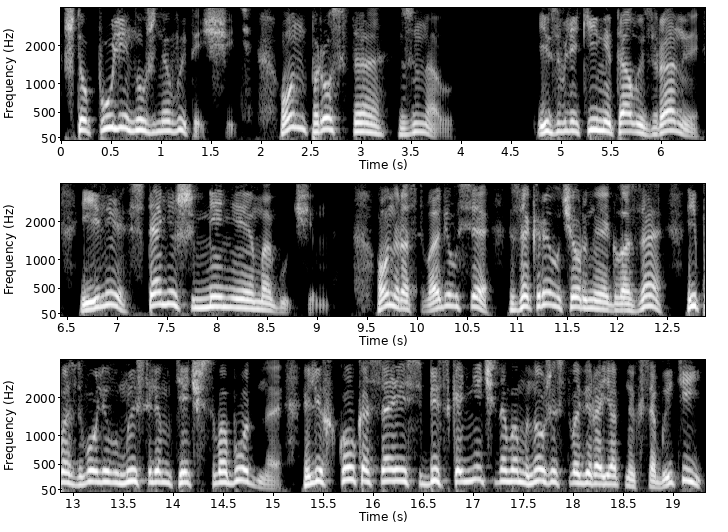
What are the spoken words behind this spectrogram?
что пули нужно вытащить. Он просто знал. Извлеки металл из раны, или станешь менее могучим. Он расслабился, закрыл черные глаза и позволил мыслям течь свободно, легко касаясь бесконечного множества вероятных событий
